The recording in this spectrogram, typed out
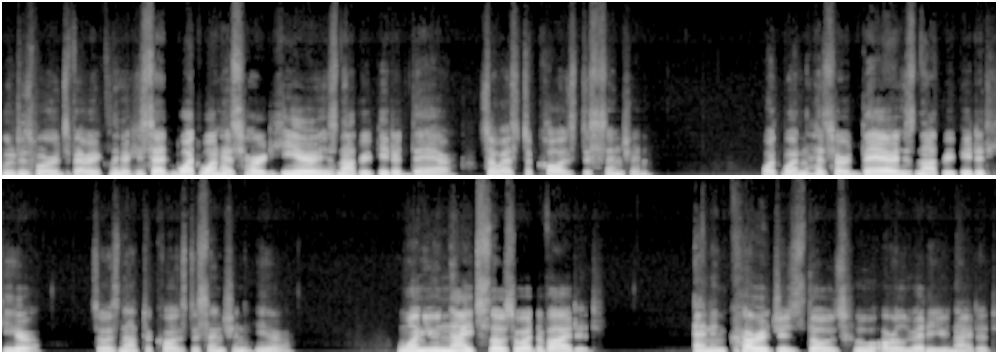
Buddha's words very clear. He said, What one has heard here is not repeated there, so as to cause dissension. What one has heard there is not repeated here, so as not to cause dissension here. One unites those who are divided and encourages those who are already united.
